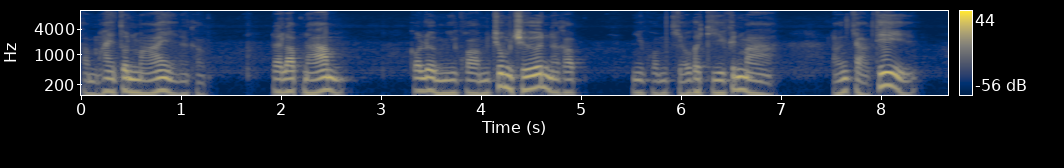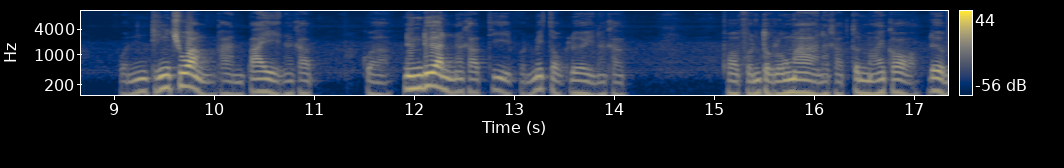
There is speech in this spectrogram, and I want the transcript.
ทำให้ต้นไม้นะครับ ได้รับน้ำก็เริ่มมีความชุ่มชื้นนะครับ มีความเขียวขจีขึ้นมา หลังจากที่ นทิ้งช่วงผ่านไปนะครับ กว่าหนึ่งเดือนนะครับ ที่ฝนไม่ตกเลยนะครับ พอฝนตกลงมานะครับ ต้นไม้ก็เริ่ม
